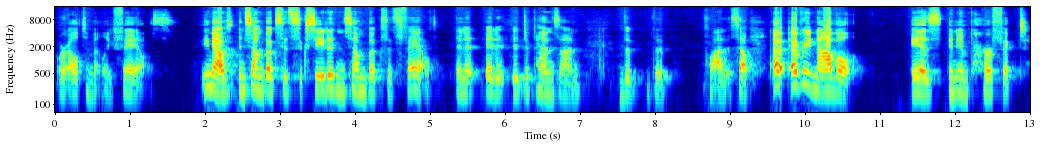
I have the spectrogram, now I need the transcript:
or ultimately fails. You know, in some books it's succeeded, in some books it's failed. And it, it, it depends on the, the plot itself. Every novel is an imperfect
